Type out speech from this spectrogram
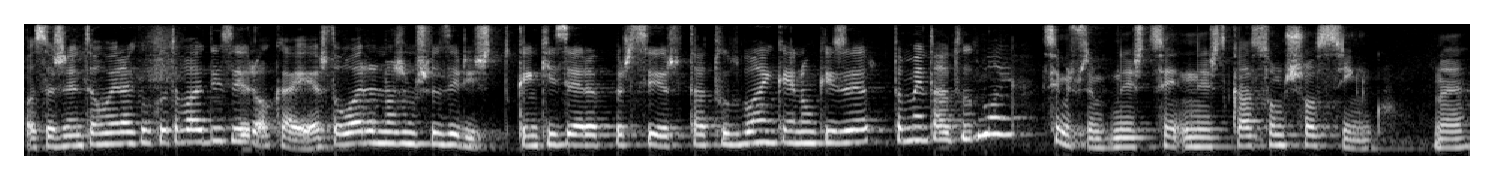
Ou seja, então era aquilo que eu estava a dizer, ok, esta hora nós vamos fazer isto. Quem quiser aparecer está tudo bem, quem não quiser também está tudo bem. Sim, mas por exemplo, neste, neste caso somos só cinco, não é?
